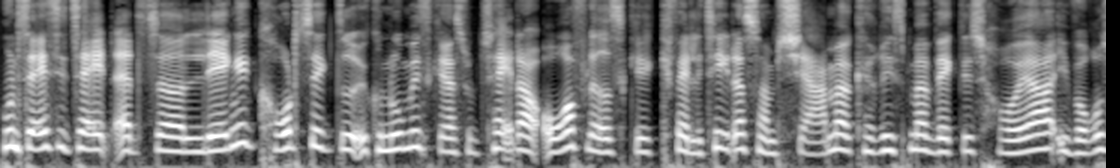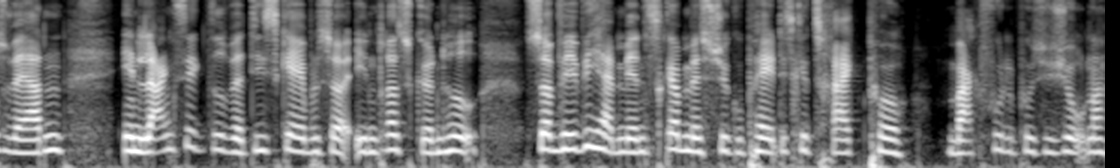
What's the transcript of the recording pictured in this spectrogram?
Hun sagde citat, at så længe kortsigtede økonomiske resultater og overfladiske kvaliteter som charme og karisma vægtes højere i vores verden end langsigtet værdiskabelse og indre skønhed, så vil vi have mennesker med psykopatiske træk på magtfulde positioner.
